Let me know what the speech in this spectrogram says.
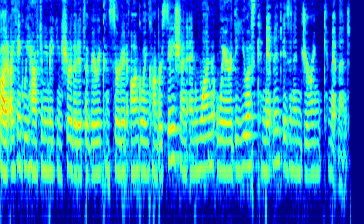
But I think we have to be making sure that it's a very concerted, ongoing conversation and one where the U.S. commitment is an enduring commitment.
